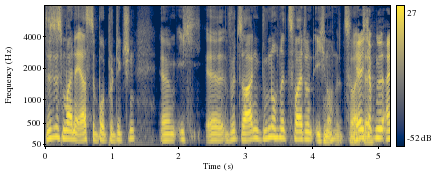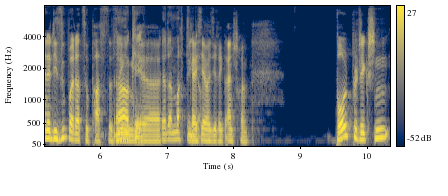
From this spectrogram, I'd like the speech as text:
das ist meine erste Bold Prediction. Ähm, ich äh, würde sagen, du noch eine zweite und ich noch eine zweite. ja, ich habe ne, eine, die super dazu passt, deswegen ah, okay. äh, ja, dann mach die. kann ich dir aber direkt einstreuen. Bold Prediction,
